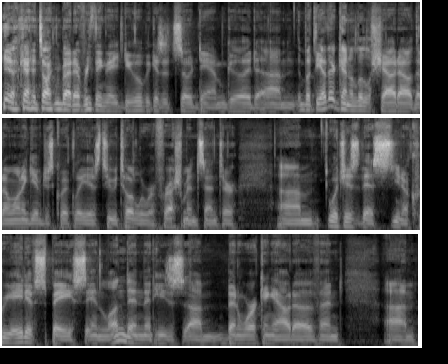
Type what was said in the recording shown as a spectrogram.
you know, kind of talking about everything they do because it's so damn good. Um, but the other kind of little shout out that I want to give just quickly is to Total Refreshment Center, um, which is this, you know, creative space in London that he's um, been working out of. And, um,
